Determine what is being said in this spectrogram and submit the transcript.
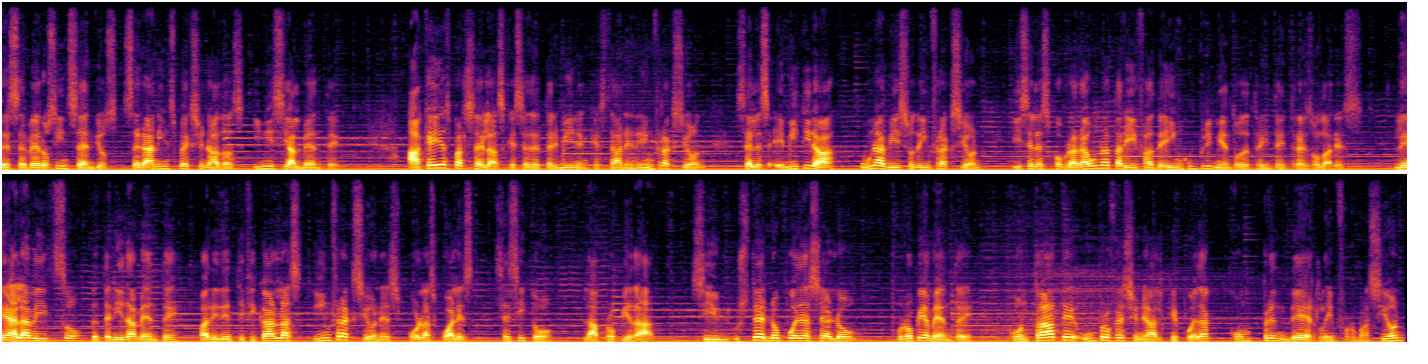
de severos incendios serán inspeccionadas inicialmente. aquellas parcelas que se determinen que están en infracción, se les emitirá un aviso de infracción y se les cobrará una tarifa de incumplimiento de 33 dólares. Lea el aviso detenidamente para identificar las infracciones por las cuales se citó la propiedad. Si usted no puede hacerlo propiamente, contrate un profesional que pueda comprender la información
